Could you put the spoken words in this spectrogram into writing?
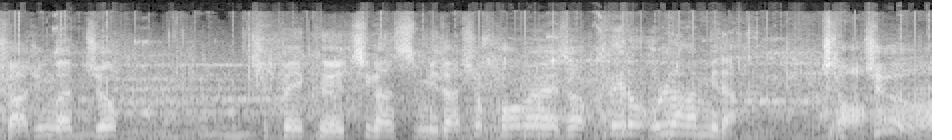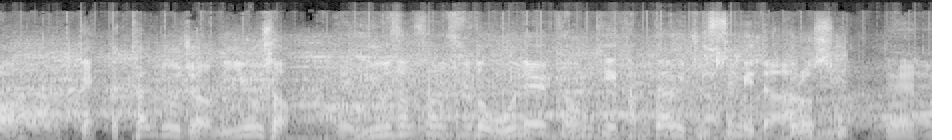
좌중간 쪽 슛페이크 예측 않습니다. 슛 코너에서 그대로 올라갑니다. 쭉 깨끗한 두점 이우석 네, 이우석 선수도 오늘 경기 감각이 좋습니다. 그렇습니다. 네,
